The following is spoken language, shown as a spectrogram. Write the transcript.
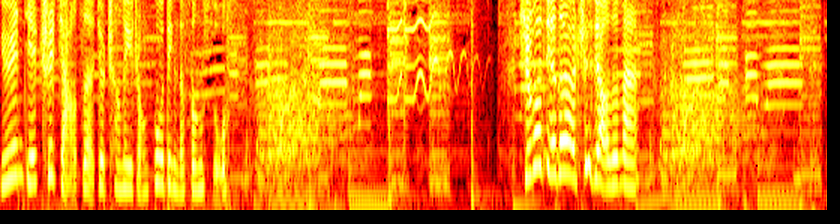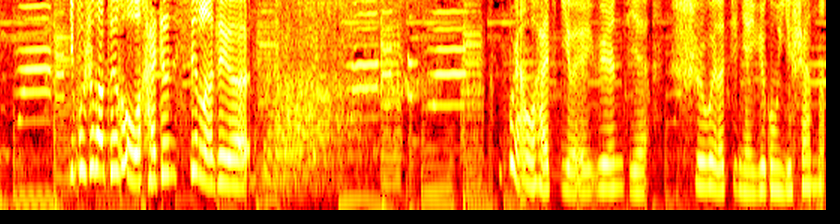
愚人节吃饺子就成了一种固定的风俗。什么节都要吃饺子吗？你不说到最后，我还真信了这个。不然我还以为愚人节是为了纪念愚公移山呢。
